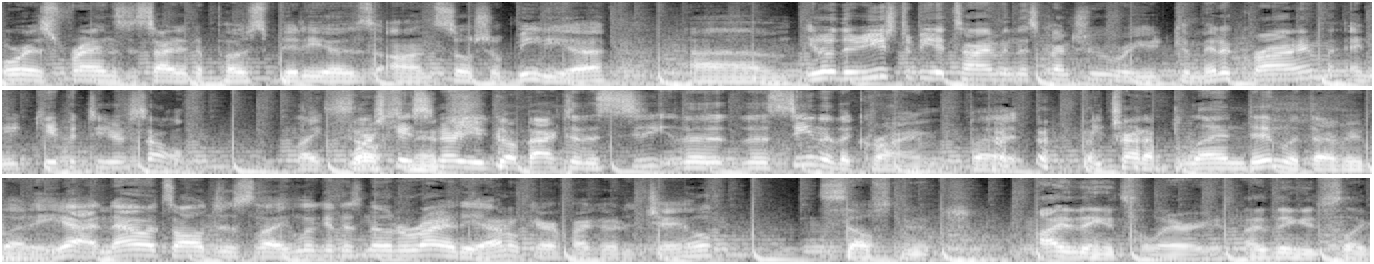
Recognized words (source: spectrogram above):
or his friends decided to post videos on social media. Um, you know, there used to be a time in this country where you'd commit a crime and you'd keep it to yourself. Like worst case scenario, you go back to the, the the scene of the crime, but you try to blend in with everybody. Yeah, now it's all just like, look at this notoriety. I don't care if I go to jail. Self snitch. I think it's hilarious. I think it's like,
